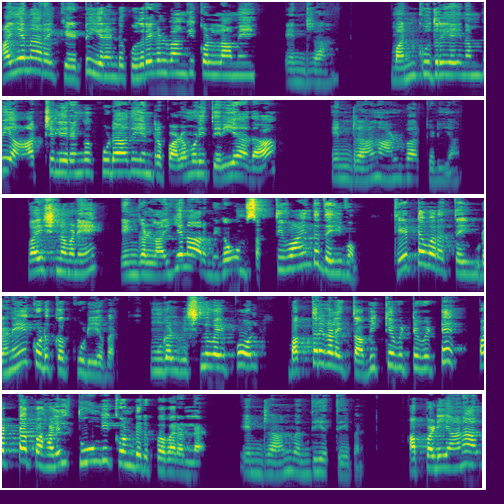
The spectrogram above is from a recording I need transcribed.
ஐயனாரை கேட்டு இரண்டு குதிரைகள் வாங்கிக் கொள்ளலாமே என்றான். மண் குதிரையை நம்பி ஆற்றில் இறங்கக்கூடாது என்ற பழமொழி தெரியாதா? என்றான் ஆழ்வார்க்கடியான். வைஷ்ணவனே எங்கள் ஐயனார் மிகவும் சக்தி வாய்ந்த தெய்வம். கேட்ட வரத்தை உடனே கொடுக்கக்கூடியவர். உங்கள் விஷ்ணுவை போல் பக்தர்களை தவிக்க விட்டுவிட்டு பட்ட பகலில் தூங்கிக் கொண்டிருப்பவர் அல்ல என்றான் வந்தியத்தேவன். அப்படியானால்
